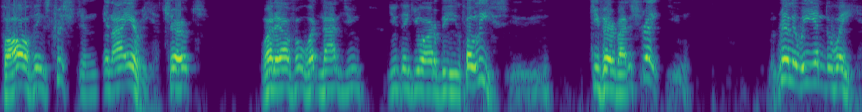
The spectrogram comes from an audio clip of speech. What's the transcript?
for all things Christian in our area, church, whatever, whatnot. You you think you ought to be the police? You, you keep everybody straight. You, but really, we in the way.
